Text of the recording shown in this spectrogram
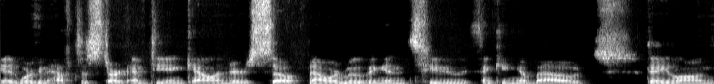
eh, we're going to have to start emptying calendars. So now we're moving into thinking about day long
